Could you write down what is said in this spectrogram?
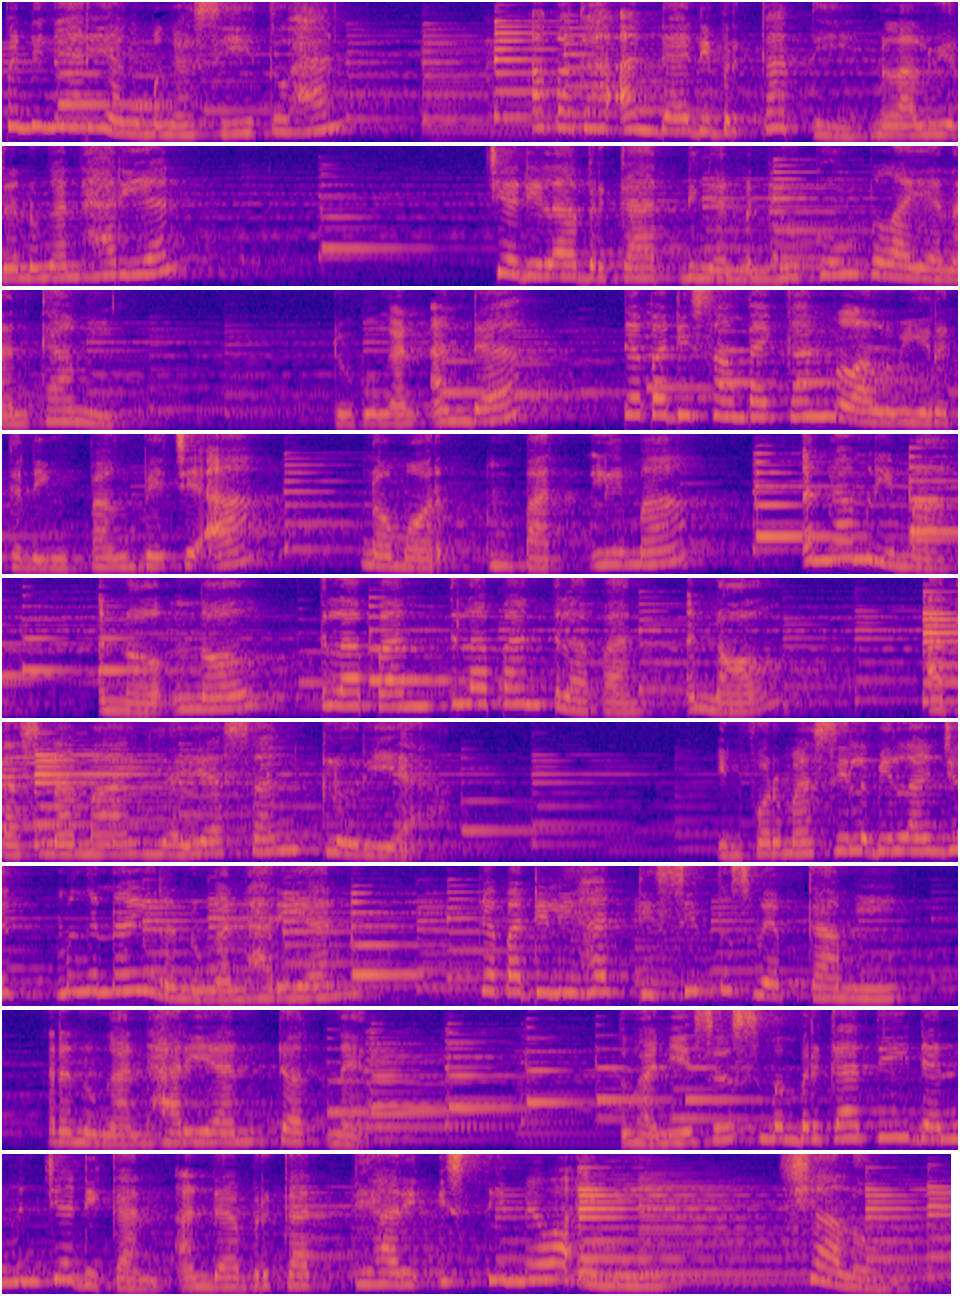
Pendengar yang mengasihi Tuhan, apakah Anda diberkati melalui renungan harian? Jadilah berkat dengan mendukung pelayanan kami. Dukungan Anda dapat disampaikan melalui rekening Bank BCA nomor 4565008880 atas nama Yayasan Gloria. Informasi lebih lanjut mengenai renungan harian dapat dilihat di situs web kami renunganharian.net. Tuhan Yesus memberkati dan menjadikan Anda berkat di hari istimewa ini. Shalom.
